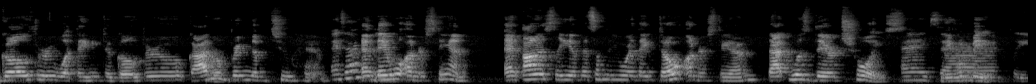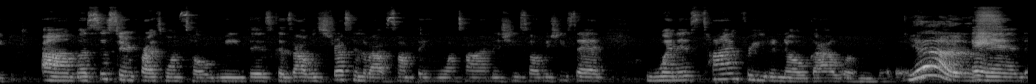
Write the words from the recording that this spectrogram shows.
go through what they need to go through, God will bring them to Him exactly. and they will understand. And honestly, if it's something where they don't understand, that was their choice. Leave 'em be. Exactly. Um, a sister in Christ once told me this because I was stressing about something one time, and she told me, she said, "When it's time for you to know, God will reveal it." Yes. And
